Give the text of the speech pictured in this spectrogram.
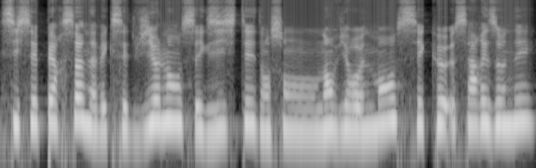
si ces personnes avec cette violence existaient dans son environnement, c'est que ça résonnait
